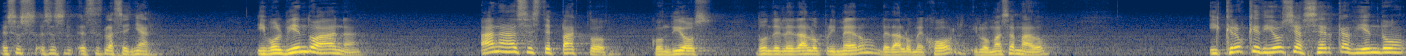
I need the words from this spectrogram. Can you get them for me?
Eso es, esa es la señal. Y volviendo a Ana, Ana hace este pacto con Dios donde le da lo primero, le da lo mejor y lo más amado. Y creo que Dios se acerca viendo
